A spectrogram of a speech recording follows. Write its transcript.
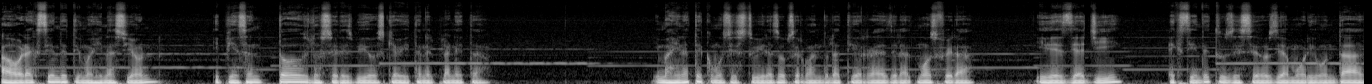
Ahora extiende tu imaginación y piensa en todos los seres vivos que habitan el planeta. Imagínate como si estuvieras observando la Tierra desde la atmósfera y desde allí extiende tus deseos de amor y bondad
